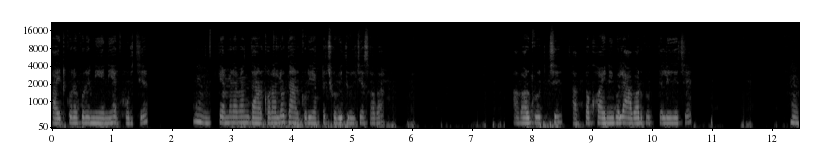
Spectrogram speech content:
সাইড করে করে নিয়ে নিয়ে ঘুরছে। হুম ক্যামেরাম্যান দাঁড় করালো, দাঁড় করিয়ে একটা ছবি তুলছে সবার। আবার ঘুরছে। হাত পা হয়নি বলে আবার ঘুরতে লেগেছে। হুম।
